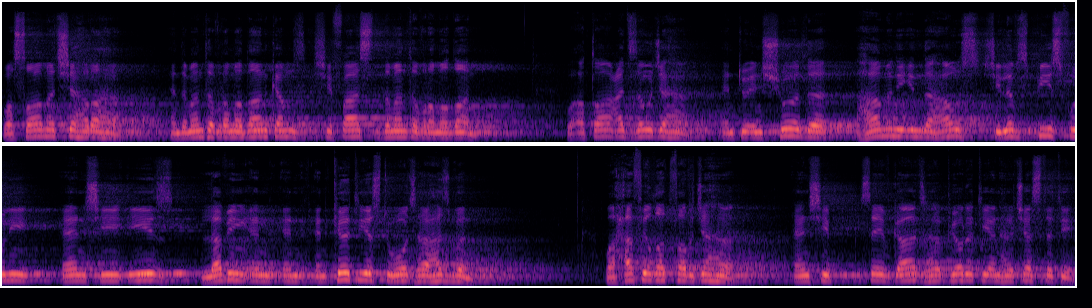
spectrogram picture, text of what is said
وصامت شهرها and the month of Ramadan comes, she fasts the month of Ramadan. وأطاعت زوجها and to ensure the harmony in the house, she lives peacefully and she is loving and, and, and courteous towards her husband. وحفظت فرجها and she safeguards her purity and her chastity.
